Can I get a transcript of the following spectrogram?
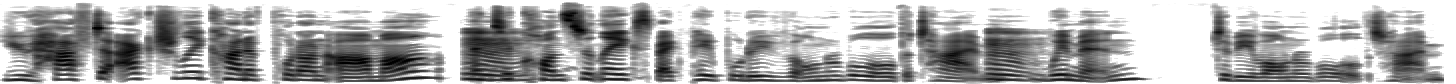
you have to actually kind of put on armor and to mm. constantly expect people to be vulnerable all the time, mm. women to be vulnerable all the time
